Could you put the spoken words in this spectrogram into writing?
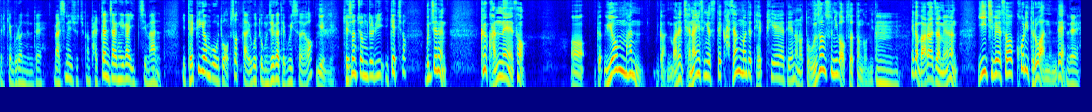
이렇게 물었는데 말씀해 주셨지만 발단 장애가 있지만 이 대피 경고도 없었다. 이것도 문제가 되고 있어요. 예, 예. 개선점들이 있겠죠? 문제는 그 관내에서 어 그러니까 위험한 그러니까 말하자면 재난이 생겼을 때 가장 먼저 대피해야 되는 어떤 우선순위가 없었던 겁니다. 음. 그러니까 말하자면은 이 집에서 콜이 들어왔는데 네.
